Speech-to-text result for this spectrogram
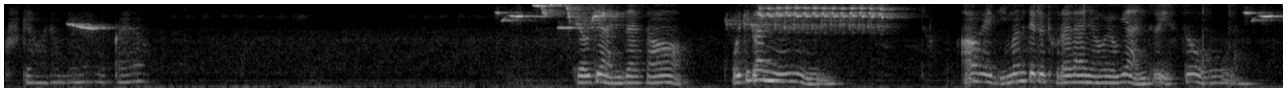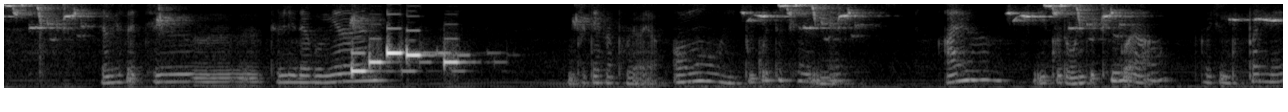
구경을 한번 해볼까요? 여기 앉아서 어디 가니? 아, 왜 네 맘대로 돌아다녀? 여기 앉아 있어. 여기서 쭉 돌리다 보면 무대가 보여요. 어머, 이쁜 꽃도 피어있네. 아유, 이 꽃 언제 핀 거야? 요즘 못 봤네.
